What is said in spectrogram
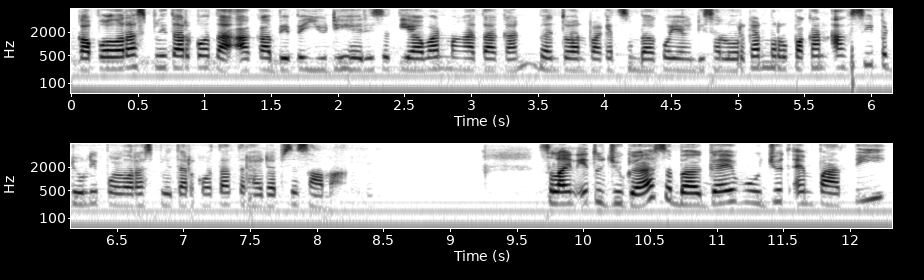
Kapolres Blitar Kota AKBP Yudi Heri Setiawan mengatakan bantuan paket sembako yang disalurkan merupakan aksi peduli Polres Blitar Kota terhadap sesama. Selain itu juga sebagai wujud empati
